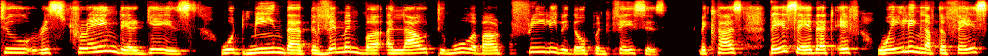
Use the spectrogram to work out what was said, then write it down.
to restrain their gaze would mean that the women were allowed to move about freely with open faces because they say that if veiling of the face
